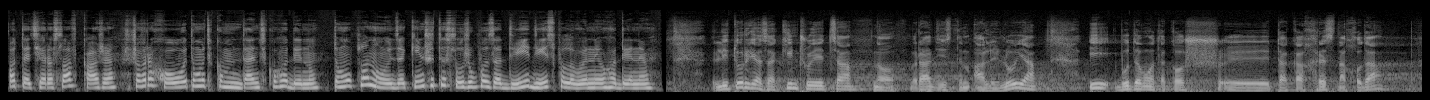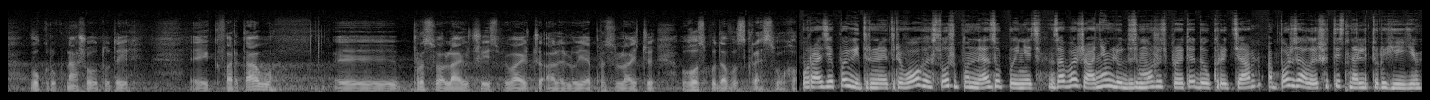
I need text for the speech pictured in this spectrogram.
Отець Ярослав каже, що враховуватимуть комендантську годину, тому планують закінчити службу за 2-2 з половиною години. Літургія закінчується ну, радісним Алілуя. І будемо також така хресна хода вокруг нашого тут кварталу, прославляючи і співаючи алелуя, прославляючи Господа Воскреслого. У разі повітряної тривоги службу не зупинять. За бажанням люди зможуть пройти до укриття або ж залишитись на літургії.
